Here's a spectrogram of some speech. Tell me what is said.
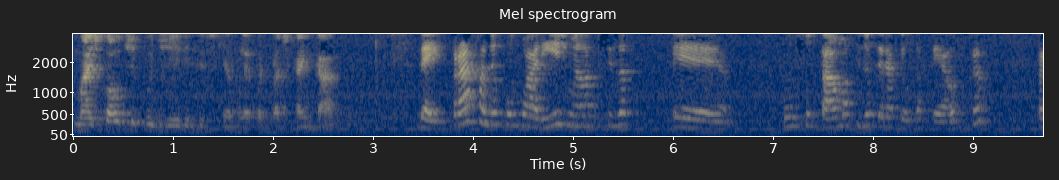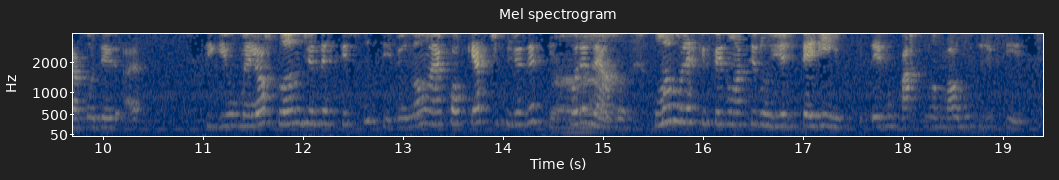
Mas qual o tipo de exercício que a mulher pode praticar em casa? Bem, para fazer o pompoarismo, ela precisa é, consultar uma fisioterapeuta pélvica para poder é, seguir o melhor plano de exercício possível. Não é qualquer tipo de exercício. Por Ah. exemplo, uma mulher que fez uma cirurgia de períneo, que teve um parto normal muito difícil.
